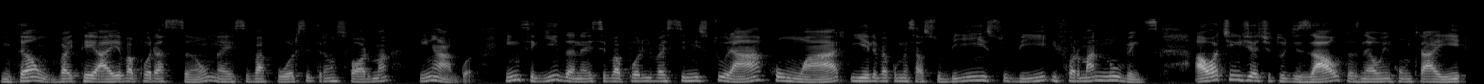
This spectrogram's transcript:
Então, vai ter a evaporação, né? Esse vapor se transforma em água. Em seguida, né, esse vapor ele vai se misturar com o ar e ele vai começar a subir, subir e formar nuvens. Ao atingir altitudes altas, né, ao encontrar aí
